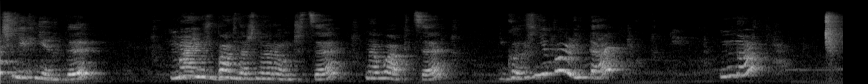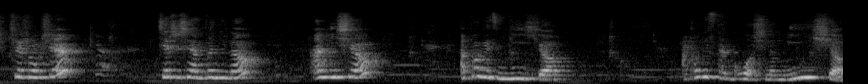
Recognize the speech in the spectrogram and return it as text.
uśmiechnięty, ma już bandaż na rączce, na łapce i go już nie boli, tak? No. Cieszą się? Cieszy się Antonino? A Misio? A powiedz Misio. A powiedz tak głośno, Misio.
